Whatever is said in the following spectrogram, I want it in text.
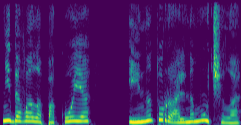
не давала покоя и натурально мучила.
